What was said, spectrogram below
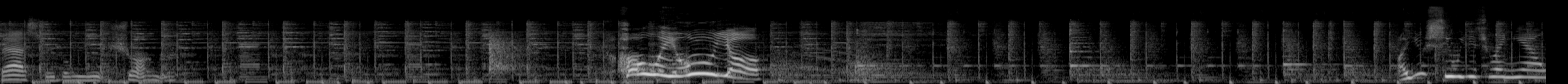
Faster, but we ain't stronger. Hallelujah! Are you serious right now?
